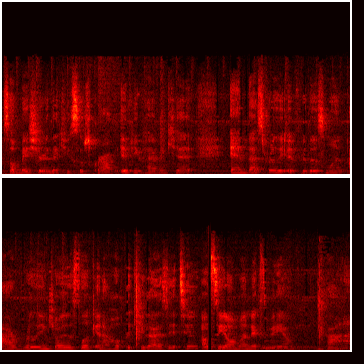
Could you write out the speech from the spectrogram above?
So make sure that you subscribe if you haven't yet. And that's really it for this one. I really enjoy this look and i hope that you guys did too. I'll see y'all on my next video. Bye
